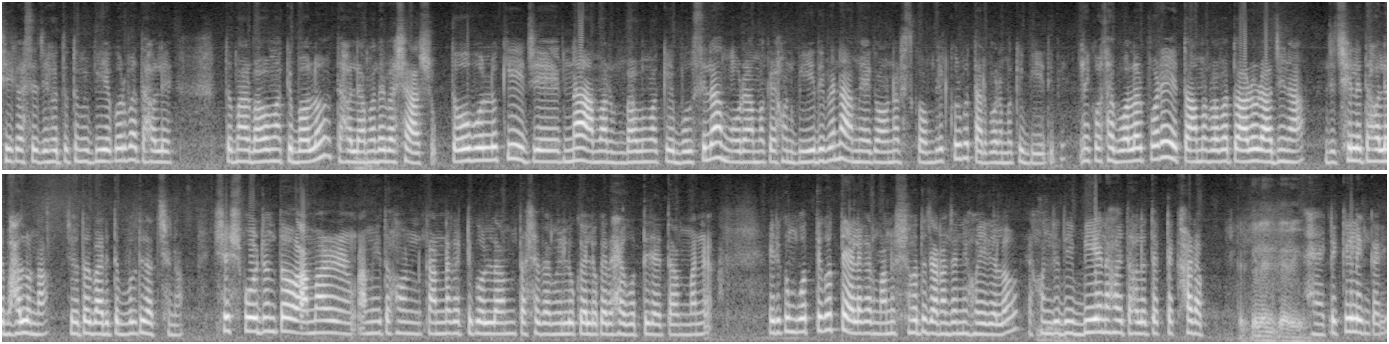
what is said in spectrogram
ঠিক আছে যেহেতু তুমি বিয়ে করবা তাহলে তোমার বাবা মাকে বলো তাহলে আমাদের বাসায় আসুক। তো ও বলল কি যে না আমার বাবা মাকে বলছিলাম ওরা আমাকে এখন বিয়ে দিবে না আমি আগে অনার্স কমপ্লিট করব তারপর আমাকে বিয়ে দিবে। এই কথা বলার পরে তো আমার বাবা তো আরও রাজি না যে ছেলে তাহলে ভালো না যেহেতু বাড়িতে বলতে যাচ্ছে না। শেষ পর্যন্ত আমার আমি তখন কান্নাকাটি করলাম তার সাথে আমি লুকায় লুকায় দেখা করতে যেতাম মানে এরকম করতে করতে এলাকার মানুষ হয়তো জানাজানি হয়ে গেল। এখন যদি বিয়ে না হয় তাহলে তো একটা খারাপ হ্যাঁ একটা কেলেঙ্কারি।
